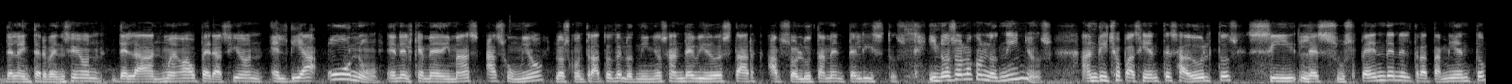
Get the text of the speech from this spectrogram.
de la intervención de la nueva operación, el día uno en el que Medimás asumió, los contratos de los niños han debido estar absolutamente listos. Y no solo con los niños, han dicho pacientes adultos, si les suspenden el tratamiento,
